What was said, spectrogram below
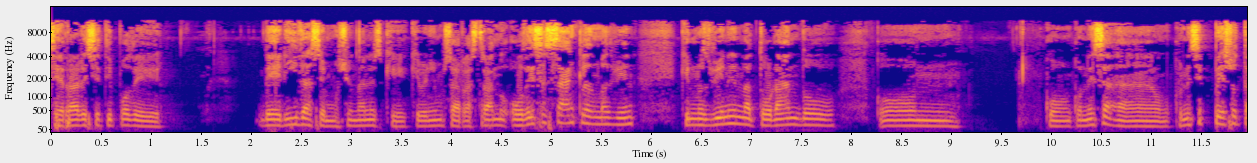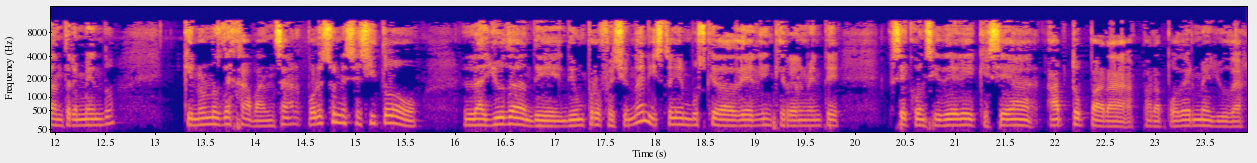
cerrar ese tipo de, heridas emocionales que, venimos arrastrando o de esas anclas más bien que nos vienen atorando con con, con, esa, con ese peso tan tremendo que no nos deja avanzar. Por eso necesito la ayuda de, de, un profesional y estoy en búsqueda de alguien que realmente se considere que sea apto para, para poderme ayudar.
